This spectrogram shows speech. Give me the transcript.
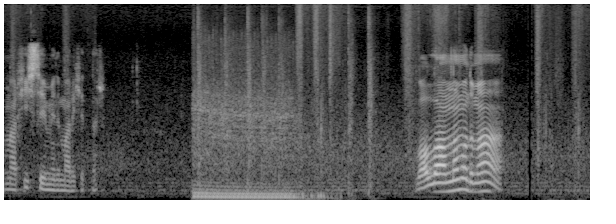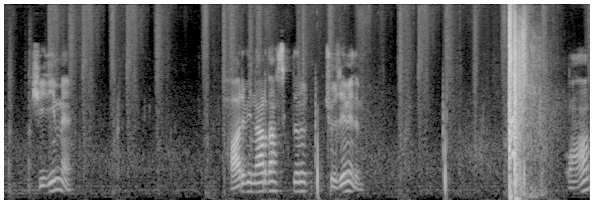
Bunlar hiç sevmediğim hareketler. Vallahi anlamadım ha. Bir şey diyeyim mi? Harbi nereden sıktığını çözemedim. Aha.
